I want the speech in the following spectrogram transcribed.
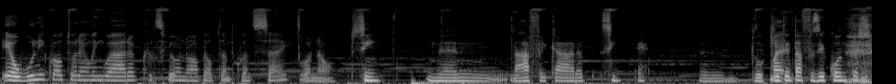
É o único autor em língua árabe que recebeu o Nobel, tanto quanto sei, ou não? Sim, na, na África Árabe, sim, é. Uh, estou aqui Mas... a tentar fazer contas, uh,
